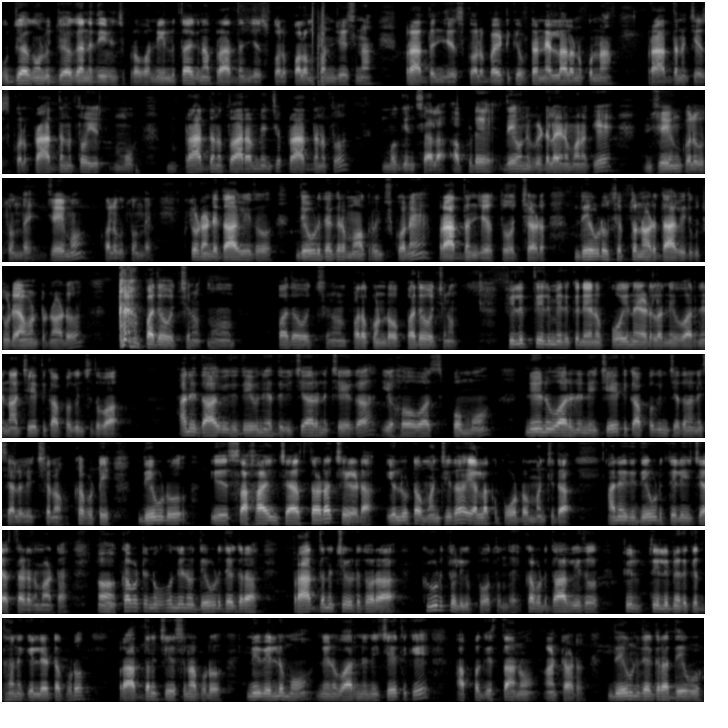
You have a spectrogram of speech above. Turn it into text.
ఉద్యోగంలో ఉద్యోగాన్ని దీవించి ప్రభా. నీళ్ళు తాగినా ప్రార్థన చేసుకోవాలి. పొలం పని చేసినా ప్రార్థన చేసుకోవాలి. బయటికి ఇవ్వటాన్ని వెళ్ళాలనుకున్నా ప్రార్థన చేసుకోవాలి. ప్రార్థనతో ప్రార్థనతో ఆరంభించి ప్రార్థనతో ముగించాల? అప్పుడే దేవుని బిడ్డలైన మనకి జయం కలుగుతుంది. జయము కలుగుతుంది. చూడండి దావీదు దేవుడి దగ్గర మోకరించుకొనే ప్రార్థన చేస్తూ వచ్చాడు. దేవుడు చెప్తున్నాడు దావీదుకు చూడు ఏమంటున్నాడు? పదో వచ్చిన పదో వచ్చిన పదకొండో పదో వచ్చిన ఫిలిప్తీల మీదకి నేను పోయిన ఎడల నీవు వారిని నా చేతికి అప్పగించదువా? అని దావీదు దేవుని యొద్ద విచారణ చేయగా యహోవాస్ పొమ్ము నేను వారిని నీ చేతికి అప్పగించదనని సెలవిచ్చను. కాబట్టి దేవుడు సహాయం చేస్తాడా? చేయడా? ఎల్లుట మంచిదా? వెళ్ళకపోవడం మంచిదా? అనేది దేవుడు తెలియచేస్తాడనమాట. కాబట్టి నువ్వు నేను దేవుడి దగ్గర ప్రార్థన చేయడం ద్వారా కీడు తొలగిపోతుంది. కాబట్టి దావీదు ఫిలిప్తీల మీదకి యుద్ధానికి వెళ్ళేటప్పుడు ప్రార్థన చేసినప్పుడు నీ వెళ్ళుము నేను వారిని నీ చేతికి అప్పగిస్తాను అంటాడు. దేవుని దగ్గర దేవు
